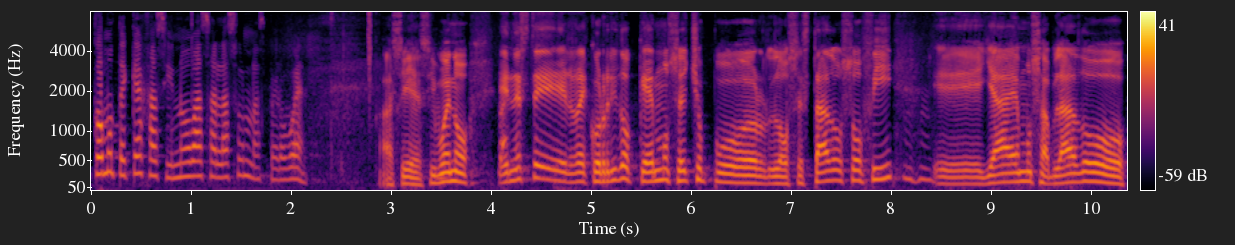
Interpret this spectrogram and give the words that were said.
¿cómo te quejas si no vas a las urnas? Pero bueno. Así es. Y bueno, en este recorrido que hemos hecho por los estados, Sofi, eh, ya hemos hablado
